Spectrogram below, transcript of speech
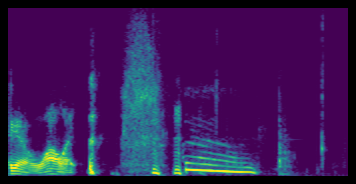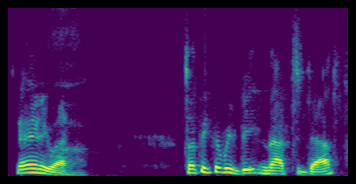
I got a wallet. anyway, Uh, so I think that we've beaten that to death.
